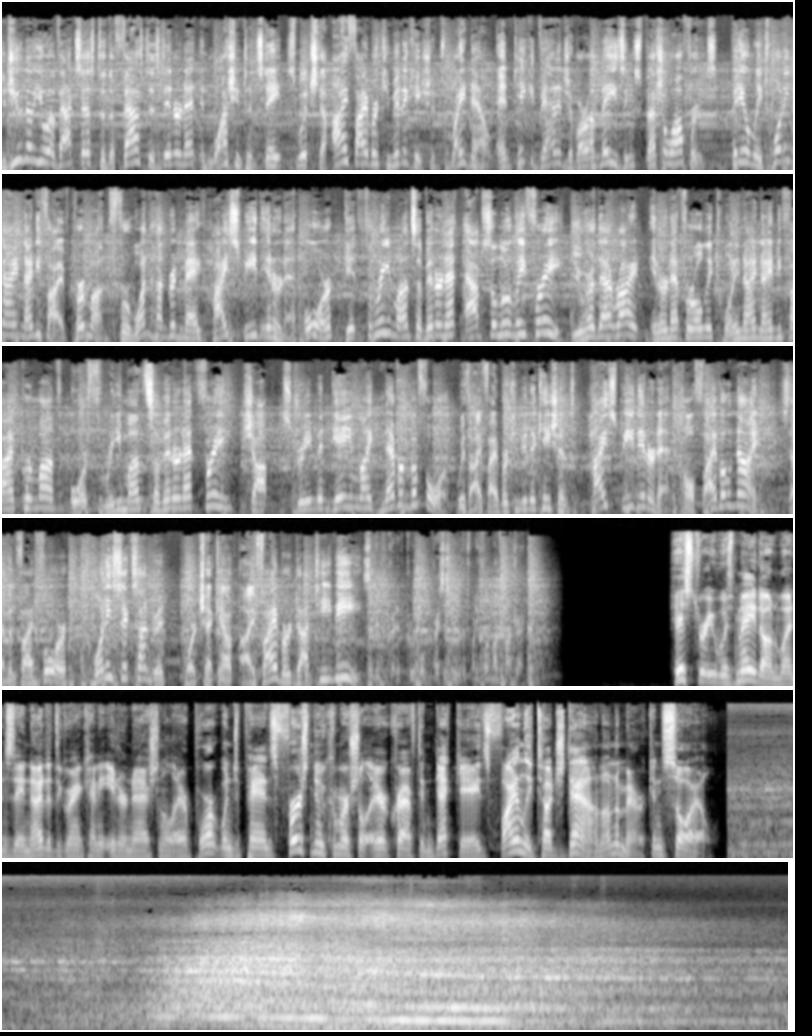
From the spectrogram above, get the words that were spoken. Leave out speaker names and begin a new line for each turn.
Did you know you have access to the fastest internet in Washington state? Switch to iFiber Communications right now and take advantage of our amazing special offers. Pay only $29.95 per month for 100 meg high speed internet or get three months of internet absolutely free. You heard that right. Internet for only $29.95 per month or three months of internet free. Shop, stream, and game like never before with iFiber Communications high speed internet. Call 509 754 2600 or check out iFiber.tv.
Subject to credit approval. Prices with a 24 month contract.
History was made on Wednesday night at the Grant County International Airport when Japan's first new commercial aircraft in decades finally touched down on American soil.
